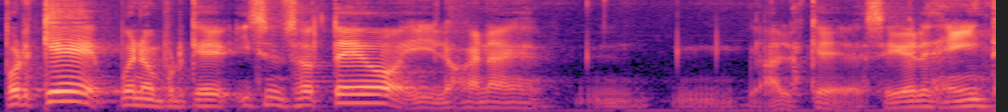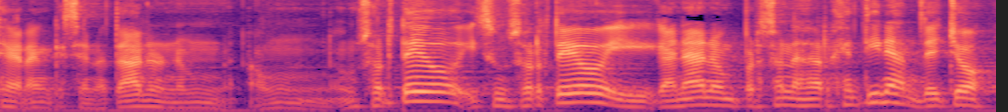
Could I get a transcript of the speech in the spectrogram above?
¿Por qué? Bueno, porque hice un sorteo y los gané a los que seguidores de Instagram que se anotaron a un, sorteo, hice un sorteo y ganaron personas de Argentina, de hecho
